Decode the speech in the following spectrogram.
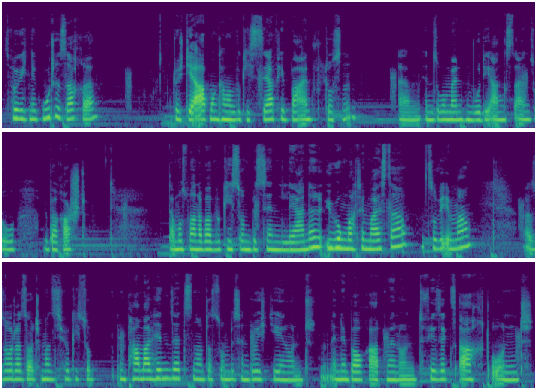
Das ist wirklich eine gute Sache. Durch die Atmung kann man wirklich sehr viel beeinflussen. Ähm, in so Momenten, wo die Angst einen so überrascht. Da muss man aber wirklich so ein bisschen lernen. Übung macht den Meister, so wie immer. Also da sollte man sich wirklich so ein paar Mal hinsetzen und das so ein bisschen durchgehen und in den Bauch atmen und 468 und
